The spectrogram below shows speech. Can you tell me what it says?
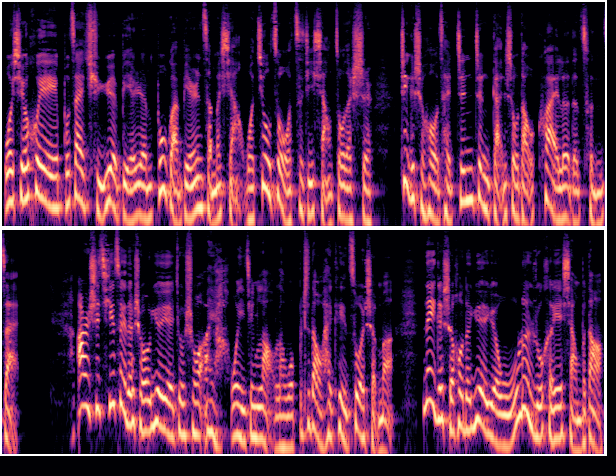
我学会不再取悦别人，不管别人怎么想，我就做我自己想做的事。这个时候才真正感受到快乐的存在。二十七岁的时候，月月就说：“哎呀，我已经老了，我不知道我还可以做什么。”那个时候的月月无论如何也想不到，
